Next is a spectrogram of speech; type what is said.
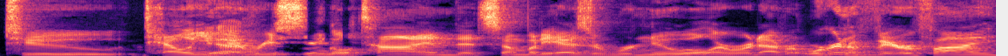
to tell you yeah. every single time that somebody has a renewal or whatever. We're going to verify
